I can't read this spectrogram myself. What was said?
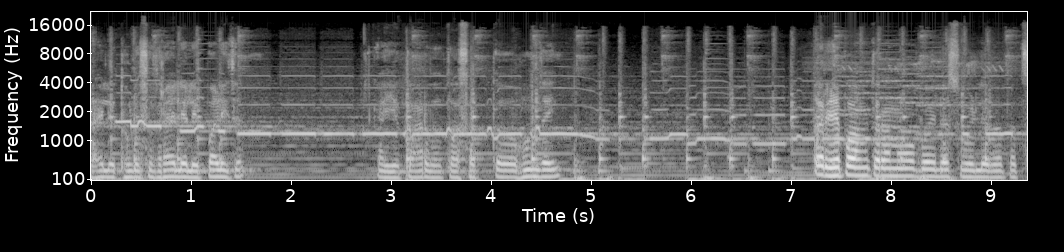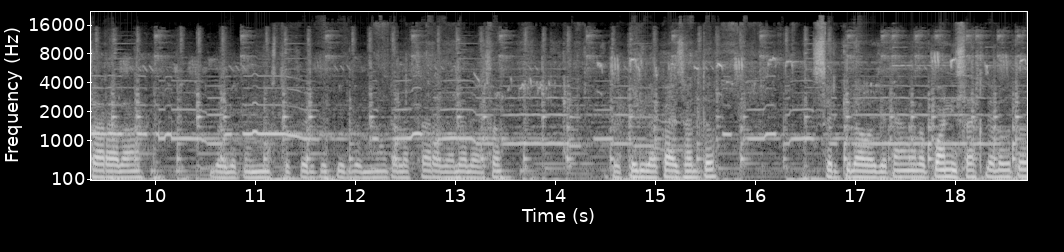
राहिले थोडंसंच राहिलेलं आहे पाळीचं. काही एक अर्धा तासात होऊन जाईल. तर हे पहा मित्रांनो बैल सोडले जातात चाराला. बैल पण मस्त चरतात एकदम मोठाला चारा झालेला असा तर कडीला काय झालं तर सरकी लावायच्या टायमाला पाणी साचलेलं होतं.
